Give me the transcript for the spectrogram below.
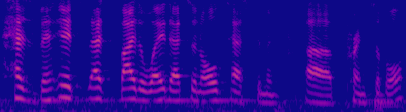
has been it's that's by the way that's an Old Testament uh, principle,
